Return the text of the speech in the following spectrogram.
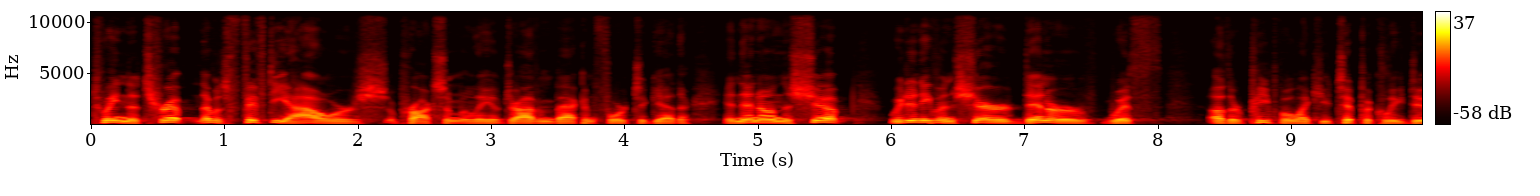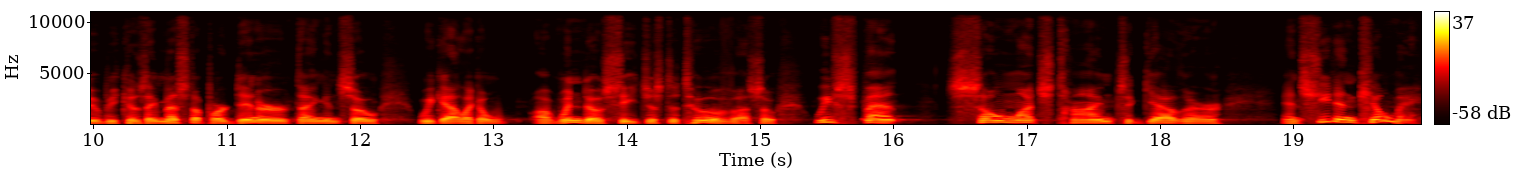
between the trip, that was 50 hours approximately of driving back and forth together. And then on the ship, we didn't even share dinner with other people like you typically do because they messed up our dinner thing. And so we got like a, a window seat, just the two of us. So we've spent so much time together, and she didn't kill me.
